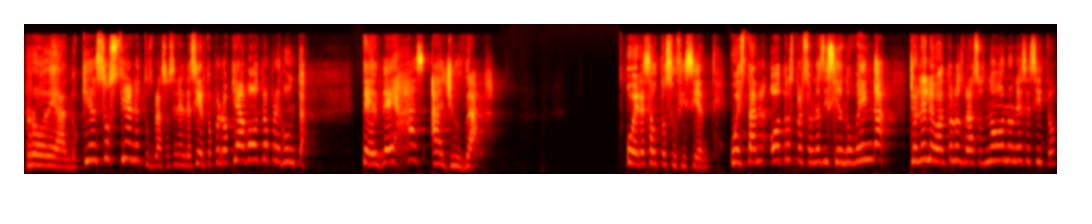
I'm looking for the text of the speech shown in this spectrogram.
rodeando? ¿Quién sostiene tus brazos en el desierto? Pero aquí hago otra pregunta. ¿Te dejas ayudar? ¿O eres autosuficiente? ¿O están otras personas diciendo, venga, yo le levanto los brazos? No, no necesito.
